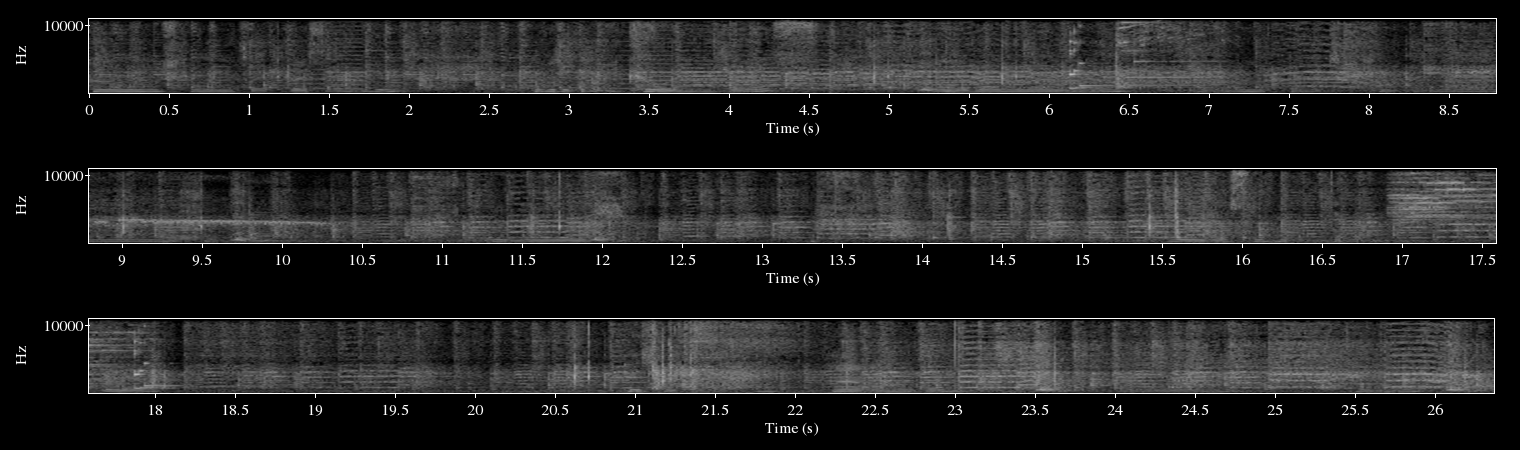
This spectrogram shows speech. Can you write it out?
kanalıma hoş geldiniz arkadaşlar. Bugün Kapı Kapı 2 oynayacağız. Ee, ben bunu oynayayım. Tamam, ben çıkayım. Basın. Ha, Tamam. Bu ne? Geç bakalım. Ha anladım. Hmm, Tamam.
